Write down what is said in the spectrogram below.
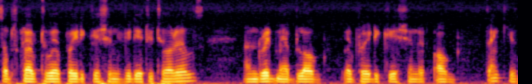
subscribe to Web Pro Education video tutorials and read my blog webproeducation.org thank you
